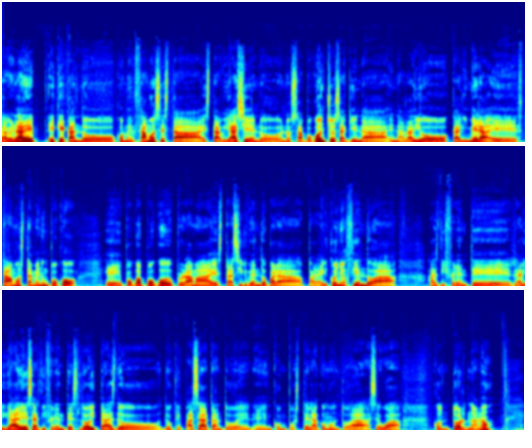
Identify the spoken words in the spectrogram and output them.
A verdade é que cando comenzamos esta, esta viaxe en, lo, en os sapoconchos aquí en a, en a Radio Calimera eh, estábamos tamén un pouco eh, pouco a pouco o programa está sirvendo para, para ir coñecendo a, as diferentes realidades, as diferentes loitas do, do que pasa tanto en, en Compostela como en toda a seua contorna, ¿no?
